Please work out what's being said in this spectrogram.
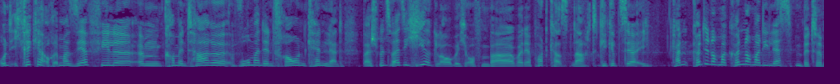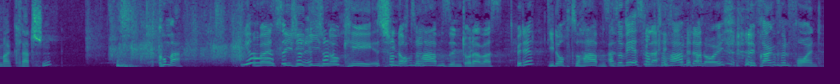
Und ich kriege ja auch immer sehr viele ähm, Kommentare, wo man denn Frauen kennenlernt. Beispielsweise hier, glaube ich, offenbar bei der Podcast-Nacht. Hier gibt's ja. Ich, kann, könnt ihr noch mal, können noch mal die Lesben bitte mal klatschen? Guck mal. Ja, Du meinst die, schon, die, die ist schon noch, okay. Ist die schon noch auch zu haben sind oder was? Bitte? Die noch zu haben sind. Also wer ist noch Vielleicht zu haben von euch? Wir fragen für einen Freund.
